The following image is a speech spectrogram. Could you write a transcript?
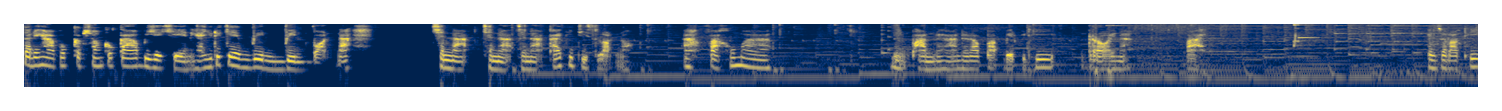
สวัสดีค่ะพบกับช่อง99 BKK นะคะอยู่ที่เกมวินวินบอทนะ ชนะชนะชนะใกล้ PG slot เนาะอะฝากเข้ามา 1,000 นะคะเดี๋ยวเราปรับเบ็ดไปที่ร้อยนะ ไป เป็นสล็อตที่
